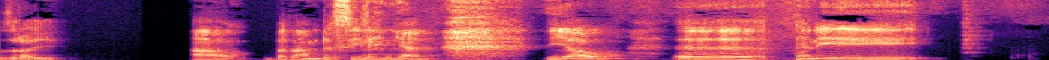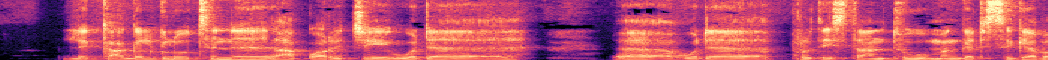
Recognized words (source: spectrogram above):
እዝራዬ? አዎ በጣም ደስ ይለኛል። ያው እኔ ልክ አገልግሎትን አቋርጬ ወደ ወደ ፕሮቴስታንቱ መንገድ ስገባ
